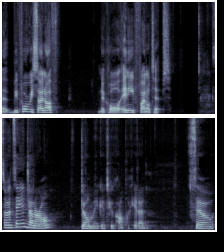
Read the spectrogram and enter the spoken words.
Uh, before we sign off, Nicole, any final tips? So I'd say in general, don't make it too complicated. So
